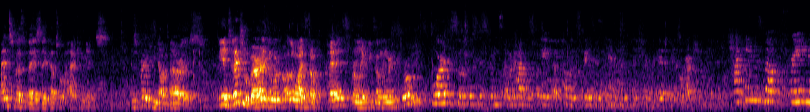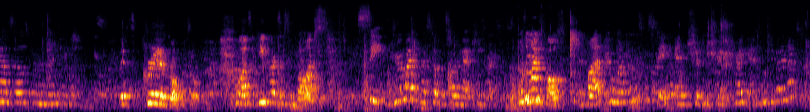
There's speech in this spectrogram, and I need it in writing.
And it's most basic, that's what hacking is. It's breaking down barriers. The intellectual barriers that would have otherwise stopped Pez from making something like throwies. Or the social systems that would have us believe that public spaces can't be restricted to expression. Hacking is about freeing ourselves from limitations. It's creative problem solving. Well, is the key card system bollocks? See, Drew might have messed up in starting that key crisis. Wasn't my fault. But he'll learn from his mistake, and should he choose to try again, he'll do better next time.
